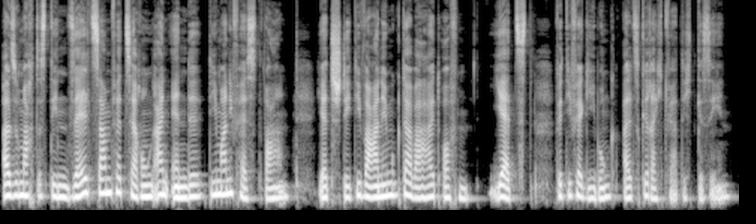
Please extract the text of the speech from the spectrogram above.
also macht es den seltsamen Verzerrungen ein Ende, die manifest waren. Jetzt steht die Wahrnehmung der Wahrheit offen. Jetzt wird die Vergebung als gerechtfertigt gesehen.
